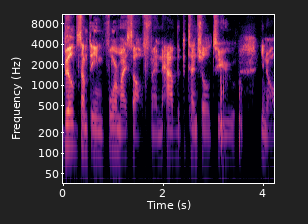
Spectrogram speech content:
build something for myself and have the potential to, you know,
